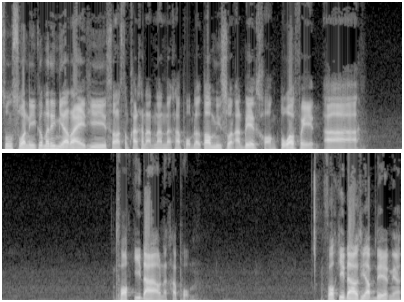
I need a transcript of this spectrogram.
ส่วนส่วนนี้ก็ไม่ได้มีอะไรที่สำคัญขนาดนั้นนะครับผมแล้วก็มีส่วนอัปเดตของตัวเฟดอ่าฟอกกี้ดาวนะครับผม ฟอกกี้ดาวที่อัปเดตเนี่ย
